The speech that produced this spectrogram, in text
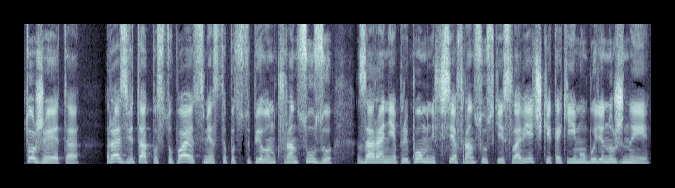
что же это? Разве так поступают?» С места подступил он к французу, заранее припомнив все французские словечки, какие ему были нужны.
